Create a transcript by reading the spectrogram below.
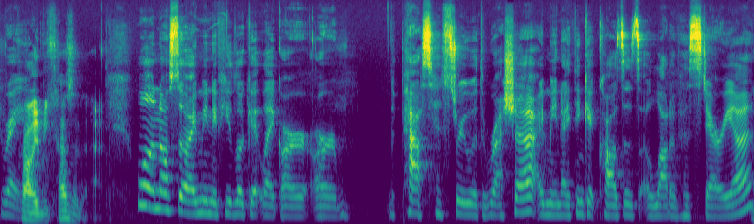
Right. Probably because of that. Well, and also, I mean, if you look at like our our past history with Russia, I mean, I think it causes a lot of hysteria,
